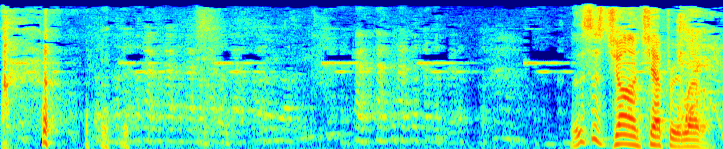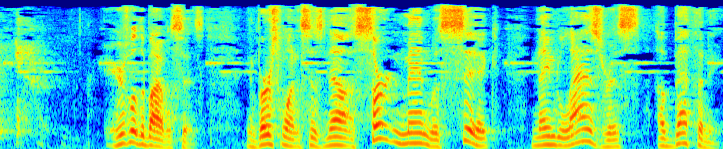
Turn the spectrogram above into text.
Now, this is John chapter 11. Here's what the Bible says. In verse 1, it says, Now a certain man was sick named Lazarus of Bethany,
